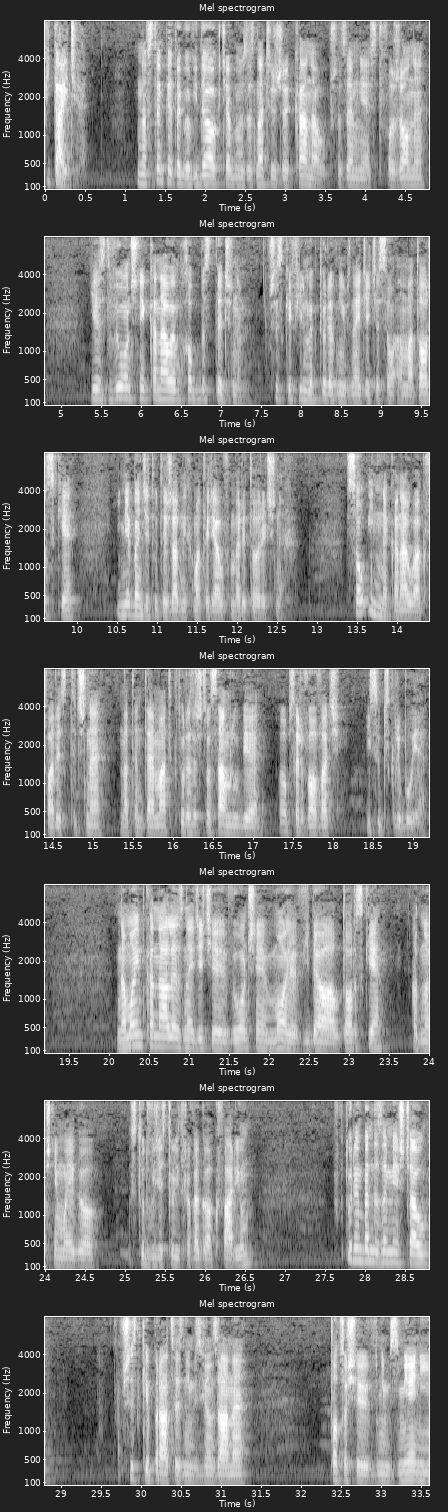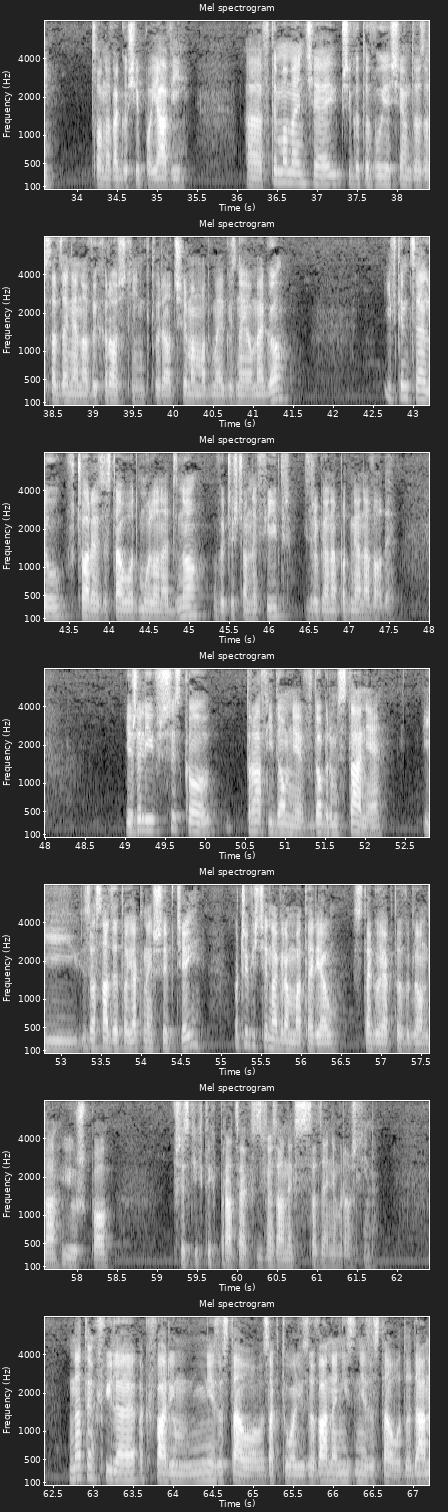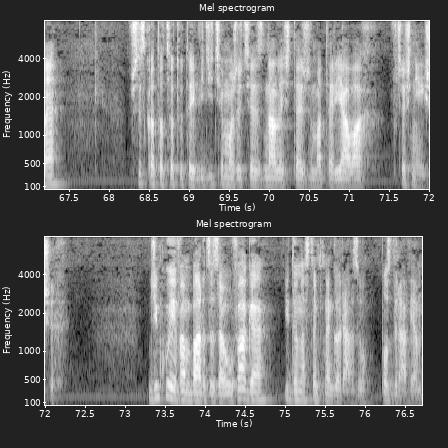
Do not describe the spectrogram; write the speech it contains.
Witajcie. Na wstępie tego wideo chciałbym zaznaczyć, że kanał przeze mnie stworzony jest wyłącznie kanałem hobbystycznym. Wszystkie filmy, które w nim znajdziecie są amatorskie i nie będzie tutaj żadnych materiałów merytorycznych. Są inne kanały akwarystyczne na ten temat, które zresztą sam lubię obserwować i subskrybuję. Na moim kanale znajdziecie wyłącznie moje wideo autorskie odnośnie mojego 120-litrowego akwarium, w którym będę zamieszczał wszystkie prace z nim związane, to co się w nim zmieni, co nowego się pojawi. E, W tym momencie przygotowuję się do zasadzenia nowych roślin, które otrzymam od mojego znajomego. I w tym celu wczoraj zostało odmulone dno, wyczyszczony filtr i zrobiona podmiana wody. Jeżeli wszystko trafi do mnie w dobrym stanie i zasadzę to jak najszybciej, oczywiście nagram materiał z tego, jak to wygląda już po wszystkich tych pracach związanych z sadzeniem roślin. Na tę chwilę akwarium nie zostało zaktualizowane, nic nie zostało dodane. Wszystko to, co tutaj widzicie, możecie znaleźć też w materiałach wcześniejszych. Dziękuję Wam bardzo za uwagę i do następnego razu. Pozdrawiam.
